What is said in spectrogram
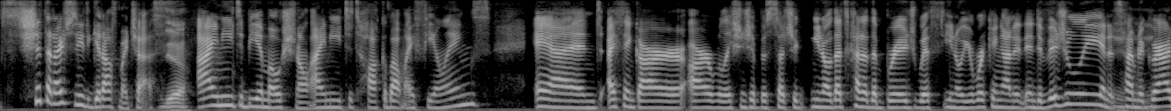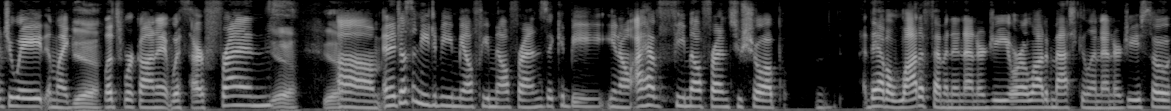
shit that I just need to get off my chest. yeah, I need to be emotional. I need to talk about my feelings. And I think our our relationship is such a you know that's kind of the bridge with you know you're working on it individually and it's time to Mhm. graduate and like yeah, let's work on it with our friends. yeah, yeah, Um, and it doesn't need to be male female friends. It could be you know I have female friends who show up. They have a lot of feminine energy or a lot of masculine energy. So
